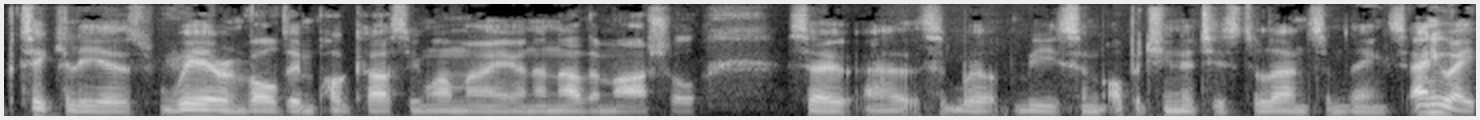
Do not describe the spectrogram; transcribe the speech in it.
particularly as we're involved in podcasting one way and another, Marshall. So uh, will be some opportunities to learn some things. Anyway,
